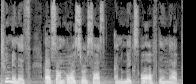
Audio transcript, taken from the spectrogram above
two minutes, add some oyster sauce and mix all of them up.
